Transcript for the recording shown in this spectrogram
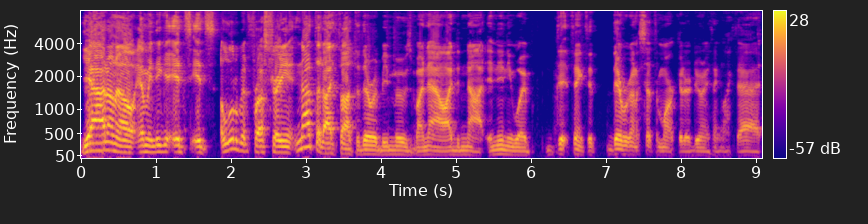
yeah, I don't know. I mean, it's it's a little bit frustrating. Not that I thought that there would be moves by now. I did not in any way think that they were going to set the market or do anything like that.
